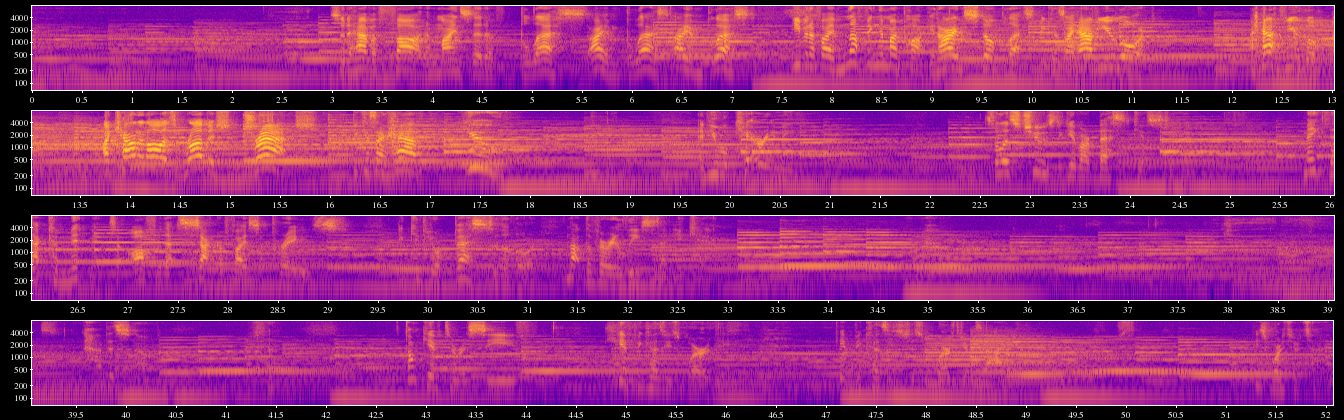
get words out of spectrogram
So to have a thought, a mindset of blessed, I am blessed, I am blessed. Even if I have nothing in my pocket, I am still blessed because I have you, Lord. I have you, Lord. I count it all as rubbish and trash because I have you. And you will carry me. So let's choose to give our best gifts to Him. Make that commitment to offer that sacrifice of praise and give your best to the Lord, not the very least that you can. Receive. Give because He's worthy. Give because He's just worth your time. He's worth your time.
